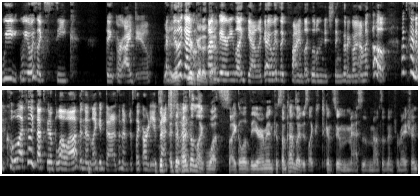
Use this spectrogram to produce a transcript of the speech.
We we always like seek thing, or I do. Yeah, I feel like I'm I'm very like yeah, like I always like find like little niche things that are going. I'm like oh that's kind of cool. I feel like that's gonna blow up, and then like it does, and I'm just like already It, de- attached. it depends it. on like what cycle of the year I'm in because sometimes I just like to consume massive amounts of information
